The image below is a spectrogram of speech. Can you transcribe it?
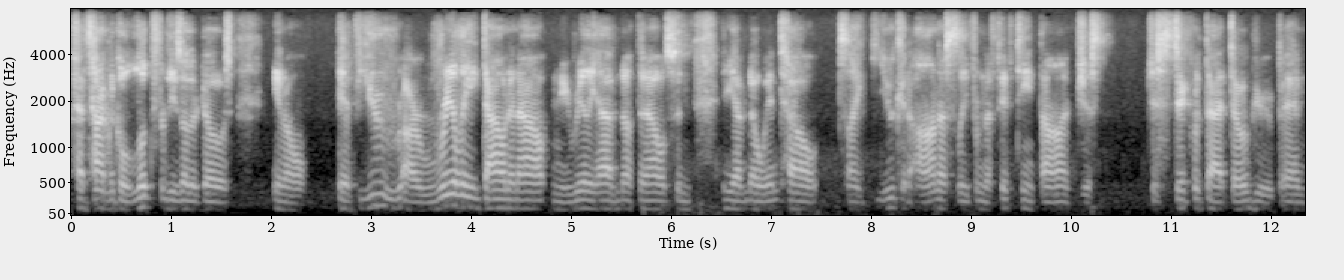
have time to go look for these other does you know if you are really down and out and you really have nothing else and, and you have no intel it's like you could honestly from the 15th on just just stick with that doe group and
